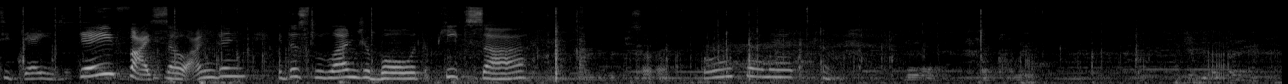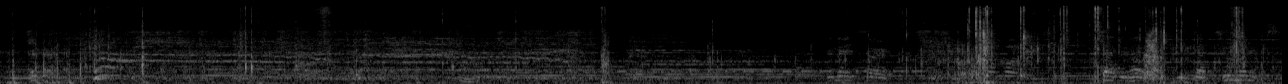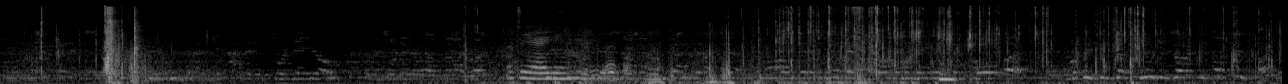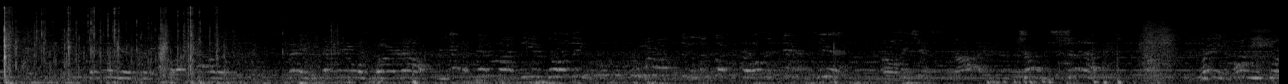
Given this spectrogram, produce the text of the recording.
Today is day five, so I'm going to get this Lunchable with the pizza. So let's open it.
